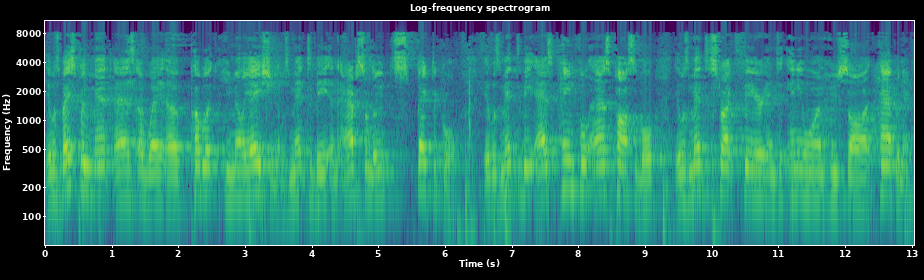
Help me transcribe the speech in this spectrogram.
It was basically meant as a way of public humiliation. It was meant to be an absolute spectacle. It was meant to be as painful as possible. It was meant to strike fear into anyone who saw it happening.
